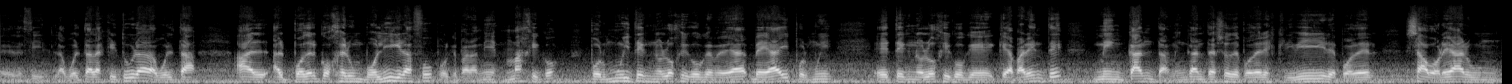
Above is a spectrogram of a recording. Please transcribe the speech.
Es decir, la vuelta a la escritura, la vuelta al, poder coger un bolígrafo, porque para mí es mágico, por muy tecnológico que me veáis, por muy eh, tecnológico que, aparente, me encanta, me encanta eso de poder escribir, de poder saborear un,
